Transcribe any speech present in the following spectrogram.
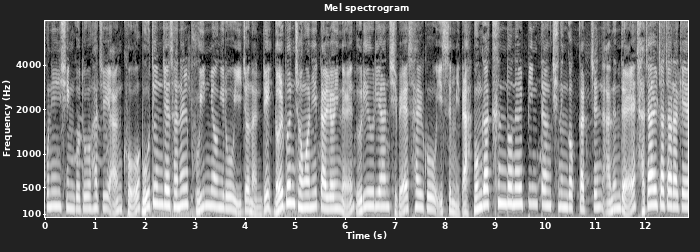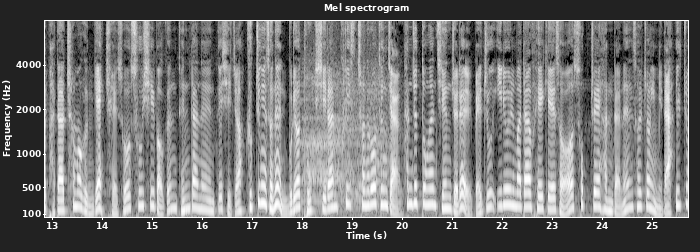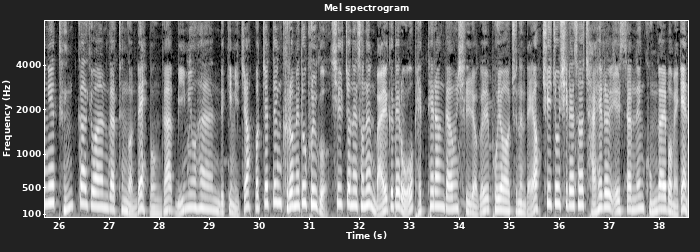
혼인신고도 하지 않고 모든 재산을 부인 명의로 이전한 뒤 넓은 정원이 딸려있는 으리으리한 집에 살고 있습니다. 뭔가 큰 돈을 삥땅 치는 것 같진 않은데 자잘자 잘하게 받아 처먹은 게 최소 수십억은 된다는 뜻이죠. 극 중에서는 무려 독실한 크리스천으로 등장. 한 주 동안 지은 죄를 매주 일요일마다 회개해서 속죄한다는 설정입니다. 일종의 등가 교환 같은 건데 뭔가 미묘한 느낌이죠. 어쨌든 그럼에도 불구 실전에서는 말 그대로 베테랑다운 실력을 보여주는데요. 취조실에서 자해를 일삼는 공갈범에겐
